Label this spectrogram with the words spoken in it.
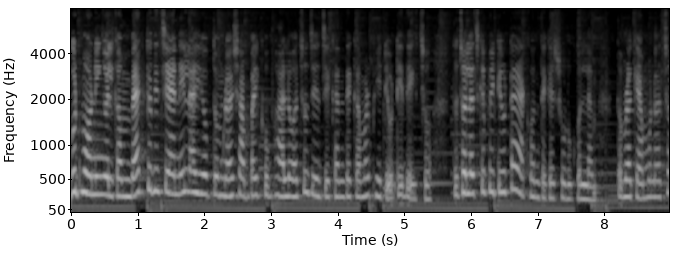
Good morning welcome back to the channel I hope তোমরা সবাই খুব ভালো আছো, যে যেখান থেকে আমার ভিডিওটি দেখছ। তো চলো আজকে ভিডিওটা এখন থেকে শুরু করলাম। তোমরা কেমন আছো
